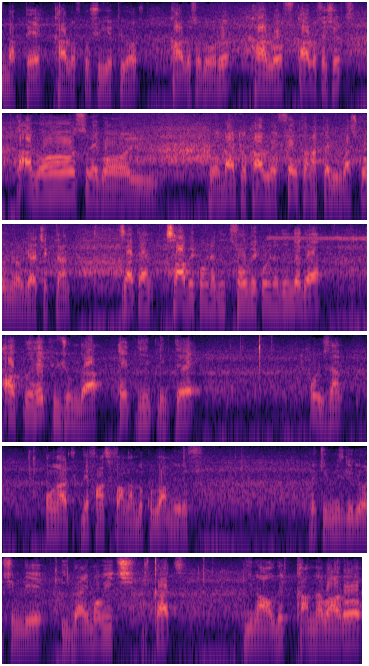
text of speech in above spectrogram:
Mbappe Carlos koşuyu yapıyor. Carlos'a doğru. Carlos, Carlos aşırt. Carlos ve gol. Roberto Carlos sol kanatta bir başka oynuyor gerçekten. Zaten sağ bek oynadığında, sol bek oynadığında da aklı hep hücumda, hep driplingde. O yüzden onu artık defansif anlamda kullanmıyoruz. Rakibimiz geliyor şimdi. İbrahimovic dikkat. Yine aldık. Cannavaro,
